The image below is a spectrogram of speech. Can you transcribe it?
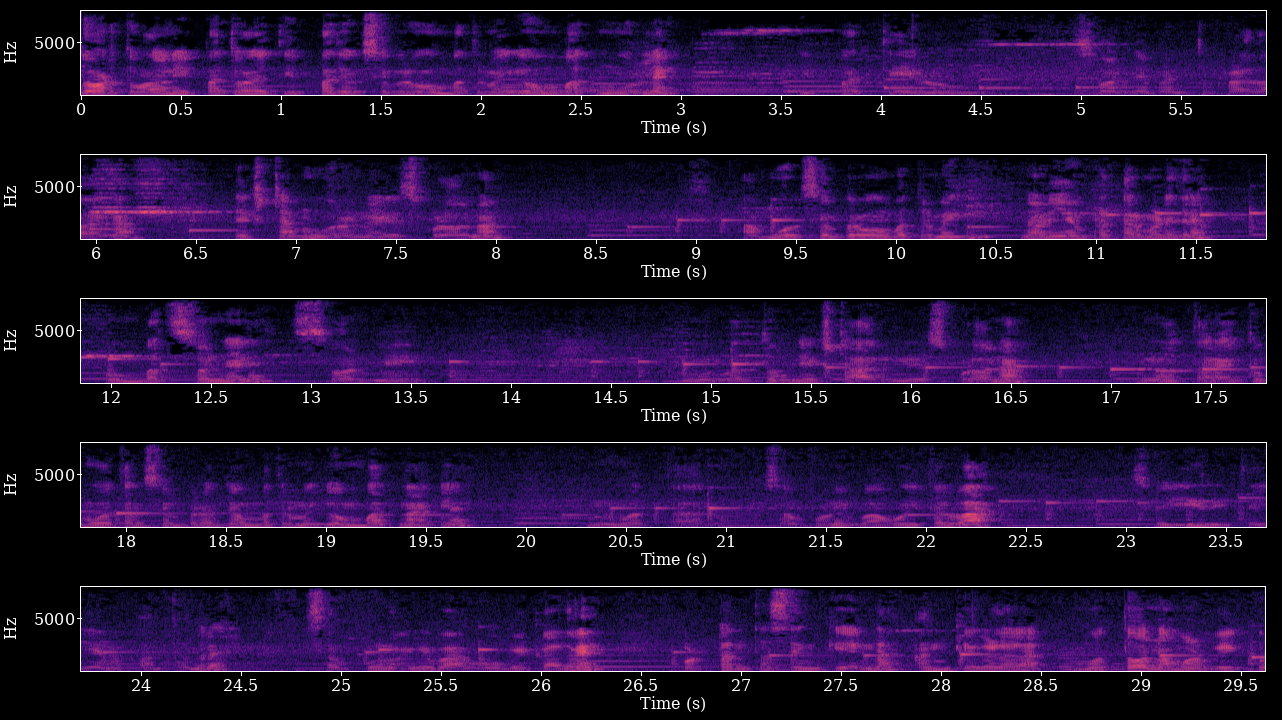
ದೊಡ್ಡ ತೊಗೊಳ್ಳೋಣ ಇಪ್ಪತ್ತೇಳು ಐತಿ ಇಪ್ಪತ್ತೇಳು ಸಂಖ್ಯೆ ಒಂಬತ್ತರ ಮೈಗೆ ಒಂಬತ್ತು ಮೂರಲೆ ಇಪ್ಪತ್ತೇಳು. ಸೊನ್ನೆ ಬಂತು ಕಳೆದಾಗ. ನೆಕ್ಸ್ಟ್ ಮೂರನ್ನು ಇಳಿಸ್ಕೊಳ್ಳೋಣ. ಆ ಮೂರು ಸಿಂಪರ್ ಒಂಬತ್ತರ ಮೈಗೆ ನಾನು ಏನು ಪ್ರಕಾರ ಮಾಡಿದರೆ? ಒಂಬತ್ತು ಸೊನ್ನೆಲೆ ಸೊನ್ನೆ. ಮೂರು ಬಂತು. ನೆಕ್ಸ್ಟ್ ಆರನ್ನು ಇಳಿಸ್ಕೊಳ್ಳೋಣ. ಮೂವತ್ತಾರು ಆಯಿತು. ಮೂವತ್ತಾರು ಸಿಂಪರ್ ಅಂತ ಒಂಬತ್ತರ ಮೈಗೆ ಒಂಬತ್ತು ನಾಲ್ಕಲೆ ಮೂವತ್ತಾರು. ಸಂಪೂರ್ಣವಾಗಿ ಭಾಗ ಹೋಯ್ತಲ್ವಾ? ಸೊ ಈ ರೀತಿ ಏನಪ್ಪ ಅಂತಂದರೆ, ಸಂಪೂರ್ಣವಾಗಿ ಭಾಗ ಹೋಗ್ಬೇಕಾದ್ರೆ ಕೊಟ್ಟಂತ ಸಂಖ್ಯೆಯನ್ನ ಅಂಕೆಗಳ ಮೊತ್ತವನ್ನ ಮಾಡಬೇಕು.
